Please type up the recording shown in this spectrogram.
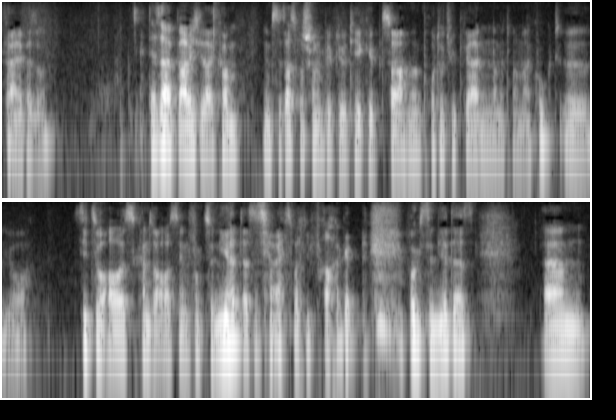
für eine Person. Deshalb habe ich gesagt, komm, nimmst du das, was schon in der Bibliothek gibt, soll auch nur ein Prototyp werden, damit man mal guckt, äh, ja, sieht so aus, kann so aussehen, funktioniert, das ist ja erstmal die Frage, funktioniert das? Ähm,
